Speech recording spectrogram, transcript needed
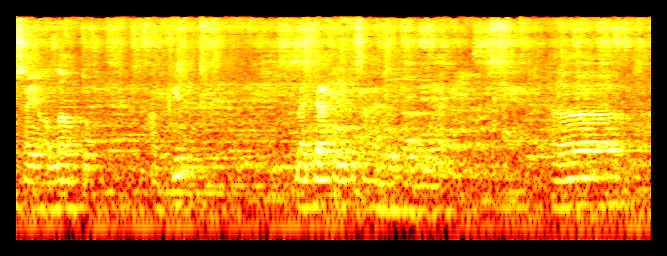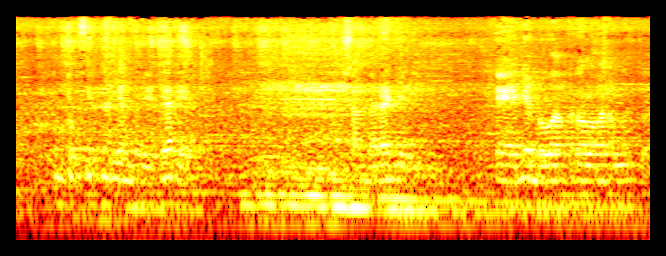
sayang Allah untuk Alvin belajar dari kesalahan yang dia buat. Eh, untuk fitnah yang beredar ya sabar aja. Kayaknya bahwa pertolongan Allah ada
